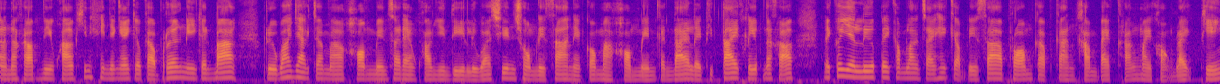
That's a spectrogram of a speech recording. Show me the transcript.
นั้นนะครับมีความคิดเห็นยังไงเกี่ยวกับเรื่องนี้กันบ้าง หรือว่าอยากจะมาคอมเมนต์แสดงความยินดี หรือว่าชื่นชมลิซ่าเนี่ยก็มาคอมเมนต์กันได้เลยที่ใต้คลิปนะครับและก็อย่าลืมเป็นกำลังใจให้กับลิซ่าพร้อมกับการคัมแบ็กครั้งใหม่ของ Blackpink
